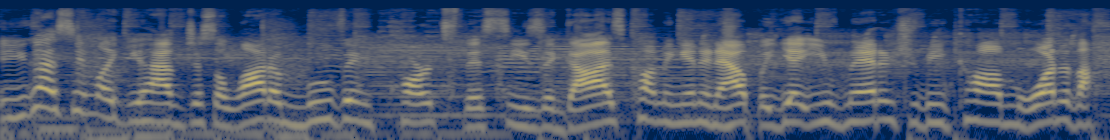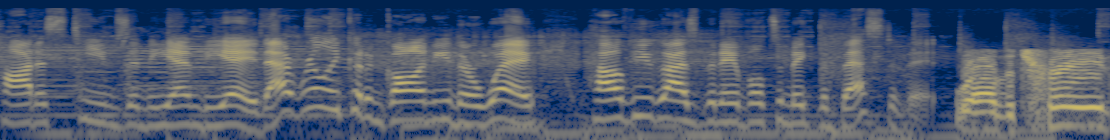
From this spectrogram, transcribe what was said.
You guys seem like you have just a lot of moving parts this season, guys coming in and out, but yet you've managed to become one of the hottest teams in the NBA. That really could have gone either way. How have you guys been able to make the best of it? Well, the trade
